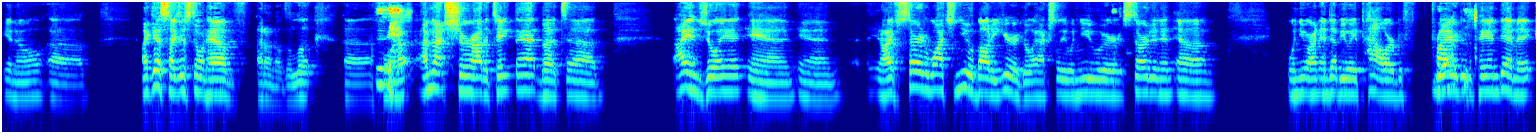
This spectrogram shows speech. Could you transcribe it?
You know, uh, I guess I just don't have, I don't know, the look. Uh. I'm not sure how to take that, but uh, I enjoy it. And, and, you know, I've started watching you about a year ago, actually, when you were started in, uh, when you were on NWA Power prior to the pandemic.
